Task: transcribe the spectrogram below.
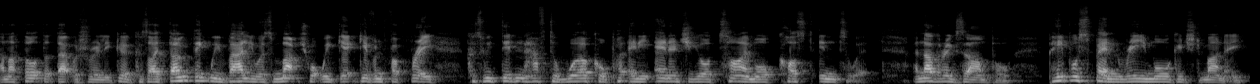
And I thought that that was really good because I don't think we value as much what we get given for free because we didn't have to work or put any energy or time or cost into it. Another example people spend remortgaged money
